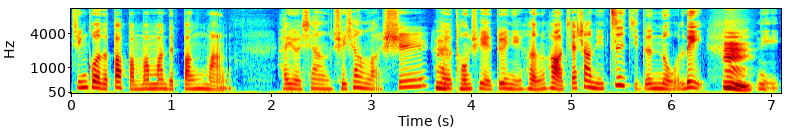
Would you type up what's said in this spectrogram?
经过了爸爸妈妈的帮忙，还有像学校老师，还有同学也对你很好，嗯，加上你自己的努力，嗯，你。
